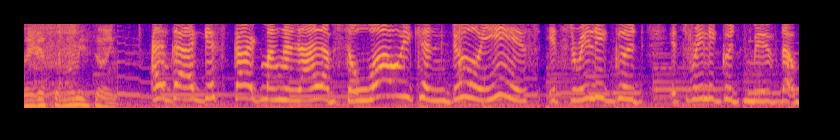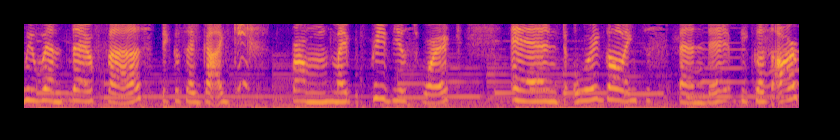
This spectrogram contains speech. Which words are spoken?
So I guess what Mummy's doing? I've got a gift card mga lalabs. So what we can do is it's really good. It's really good move that we went there first because I got a gift from my previous work and we're going to spend it because our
